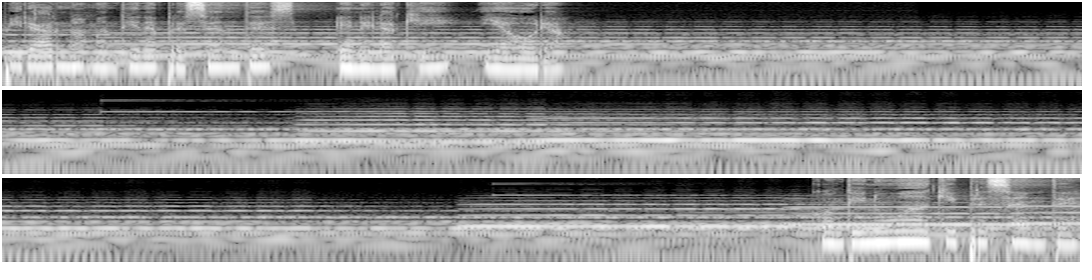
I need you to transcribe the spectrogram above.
Respirar nos mantiene presentes en el aquí y ahora. Continúa aquí presente,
